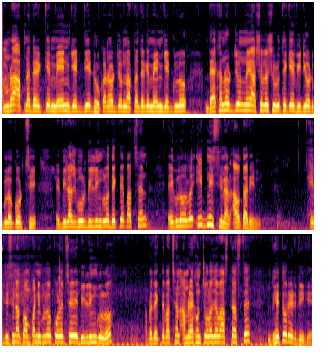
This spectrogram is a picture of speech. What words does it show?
আমরা আপনাদেরকে মেন গেট দিয়ে ঢোকানোর জন্য, আপনাদেরকে মেন গেটগুলো দেখানোর জন্যই আসলে শুরু থেকে ভিডিওগুলো করছি। বিলাসবহুল বিল্ডিংগুলো দেখতে পাচ্ছেন এগুলো হলো ইবনি সিনার আওতাধীন ইবনি সিনা কোম্পানিগুলো করেছে এই বিল্ডিংগুলো। আপনারা দেখতে পাচ্ছেন, আমরা এখন চলে যাব আস্তে আস্তে ভেতরের দিকে।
